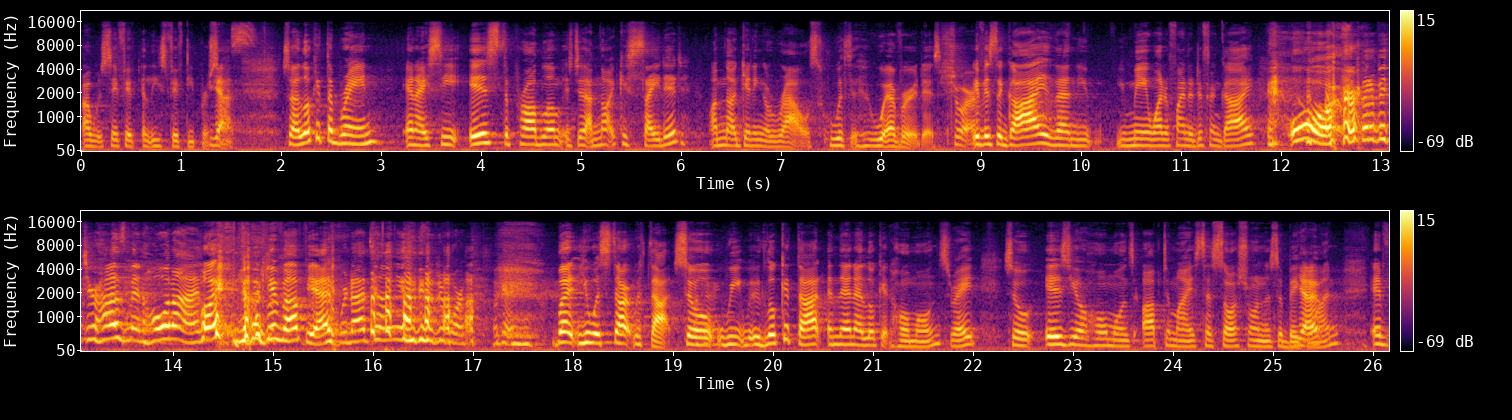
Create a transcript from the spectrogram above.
I would say 50, at least fifty percent. Yes. So I look at the brain and I see is the problem is just I'm not excited. I'm not getting aroused with whoever it is. Sure. If it's a guy, then you, you may want to find a different guy. Or but if it's your husband, hold on. don't give up yet. We're not telling you to get a divorce. Okay. But you would start with that. So Okay. we, we look at that, and then I look at hormones, right? So is your hormones optimized? Testosterone is a big Yep. one. If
